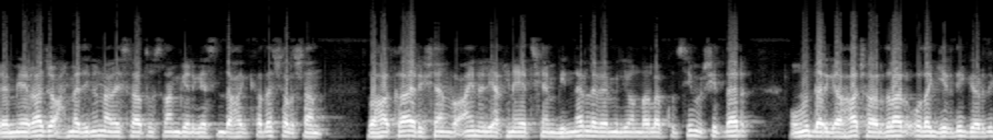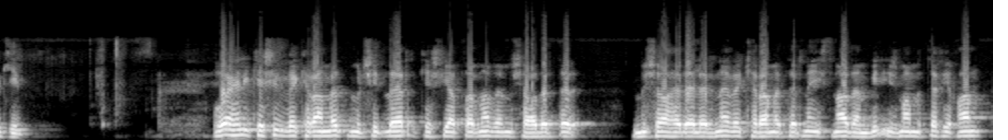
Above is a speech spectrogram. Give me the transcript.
ve Mirac-ı Ahmed'inin aleyhissalatü vesselam gölgesinde hakikate çalışan ve hakka erişen ve aynı yakine yetişen binlerle ve milyonlarla kutsi mürşitler onu dergaha çağırdılar. O da girdi gördü ki o ehli keşif ve keramet mürşitler keşfiyatlarına ve müşahadetler, müşahedelerine ve kerametlerine istinaden bir icma müttefikan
